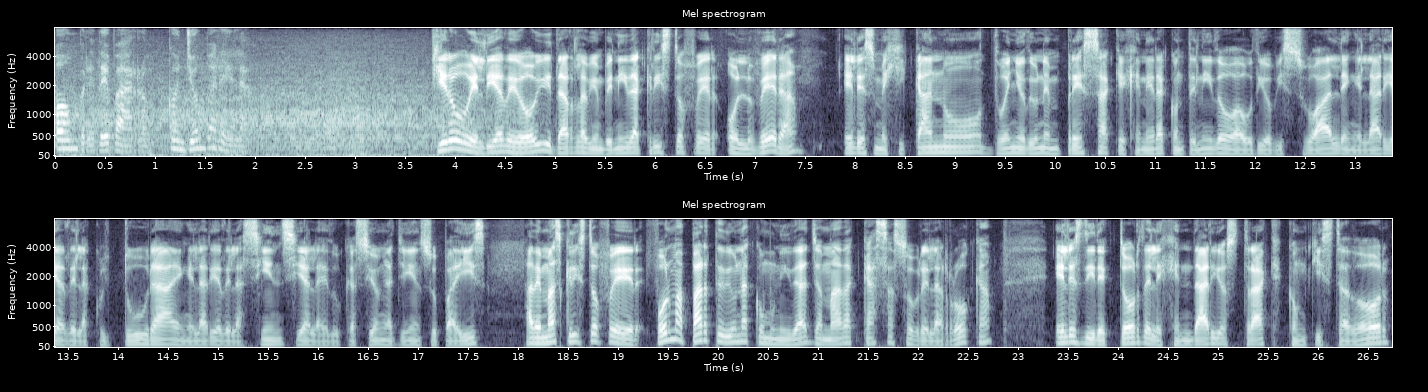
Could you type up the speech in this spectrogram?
Hombre de Barro, con John Varela. Quiero el día de hoy dar la bienvenida a Christopher Olvera. Él es mexicano, dueño de una empresa que genera contenido audiovisual en el área de la cultura, en el área de la ciencia, la educación allí en su país. Además, Christopher forma parte de una comunidad llamada Casa sobre la Roca. Él es director de legendarios track Conquistador,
